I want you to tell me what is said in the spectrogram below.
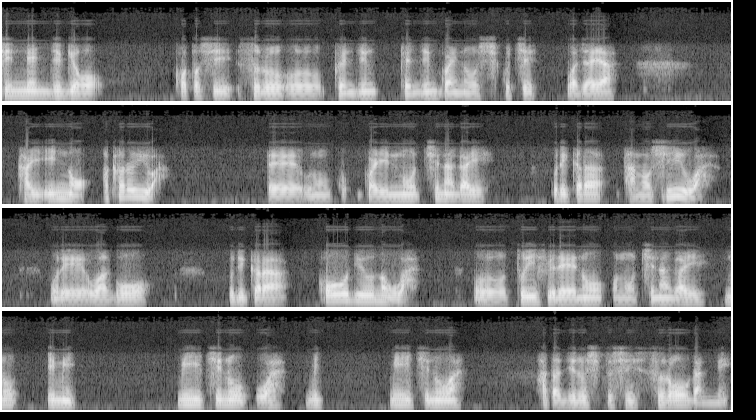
新年事業今年する県人県人会の敷地わじゃや会員の明るいわ、えー、会員のちながい、売りから楽しいわ、俺和語、売りから交流の和、トゥイフィレののちながいの意味、みいちぬ和、み、みいちぬ和、旗印としスローガンに、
